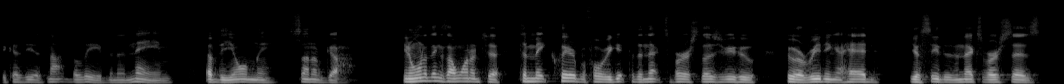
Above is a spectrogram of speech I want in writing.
because he has not believed in the name of the only Son of God. You know, one of the things I wanted to, to make clear before we get to the next verse, those of you who, who are reading ahead, you'll see that the next verse says,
